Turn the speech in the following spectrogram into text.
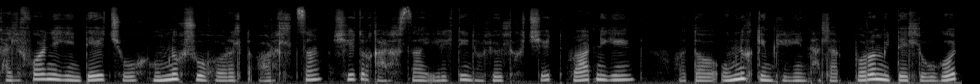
Калифорнигийн дээд шүүх өмнөх шүүх хуралд оролцсон шийдвэр гаргасан иргэдийн төлөөлөгчид Роднигийн одоо өмнөх гэмт хэргийн талаар буруу мэдээлэл өгөөд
